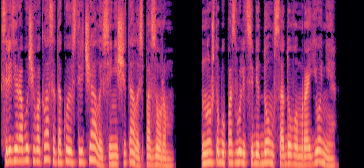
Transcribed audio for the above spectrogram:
Среди рабочего класса такое встречалось и не считалось позором. Но чтобы позволить себе дом в садовом районе,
